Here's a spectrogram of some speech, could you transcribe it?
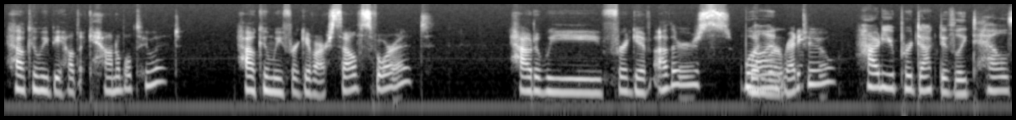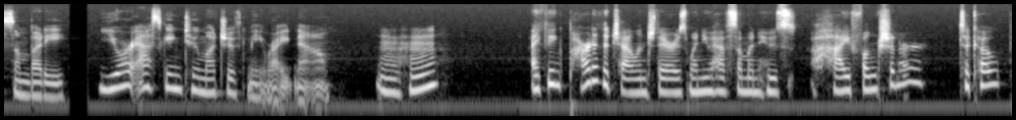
How can we be held accountable to it? How can we forgive ourselves for it? How do we forgive others Well, when we're ready to? How do you productively tell somebody, you're asking too much of me right now? Mm-hmm. I think part of the challenge there is when you have someone who's a high functioner to cope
